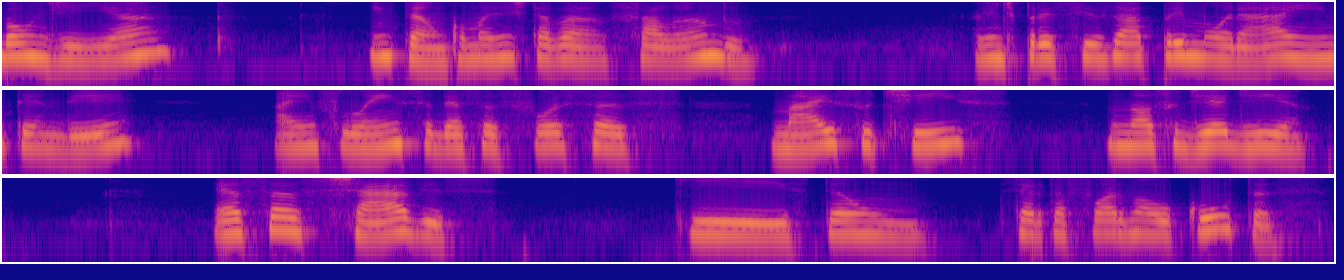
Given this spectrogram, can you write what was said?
Bom dia. Então, como a gente estava falando, a gente precisa aprimorar e entender a influência dessas forças mais sutis no nosso dia a dia. Essas chaves que estão, de certa forma, ocultas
